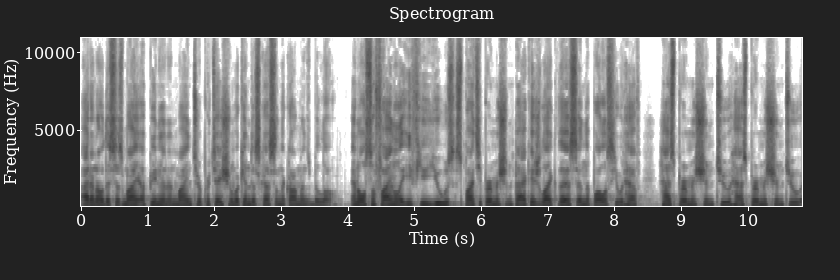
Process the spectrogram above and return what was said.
I don't know, this is my opinion and my interpretation. We can discuss in the comments below. And also finally, if you use Spatie permission package like this, and the policy would have has permission to, has permission to,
